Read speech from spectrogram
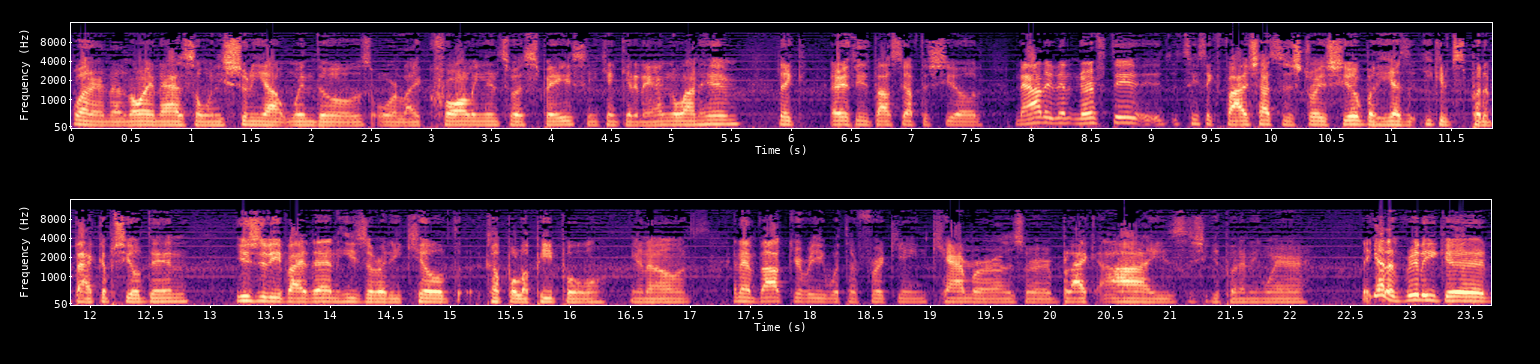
What an annoying asshole when he's shooting out windows or like crawling into a space and you can't get an angle on him. Like everything's bouncing off the shield. Now they nerfed it. It, it takes like five shots to destroy his shield, but he has he can just put a backup shield in. Usually by then he's already killed a couple of people, you know. And then Valkyrie with her freaking cameras or black eyes she could put anywhere. They got a really good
